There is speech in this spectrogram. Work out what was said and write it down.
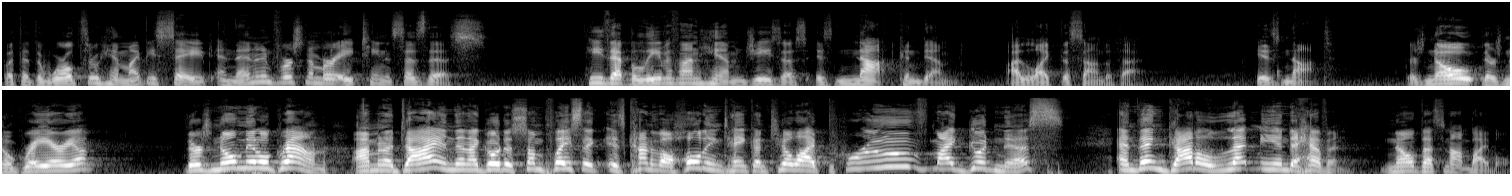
but that the world through him might be saved. And then in verse number 18, it says this He that believeth on him, Jesus, is not condemned. I like the sound of that. Is not. There's no, there's no gray area. There's no middle ground. I'm going to die, and then I go to some place that is kind of a holding tank until I prove my goodness, and then God will let me into heaven. No, that's not Bible.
